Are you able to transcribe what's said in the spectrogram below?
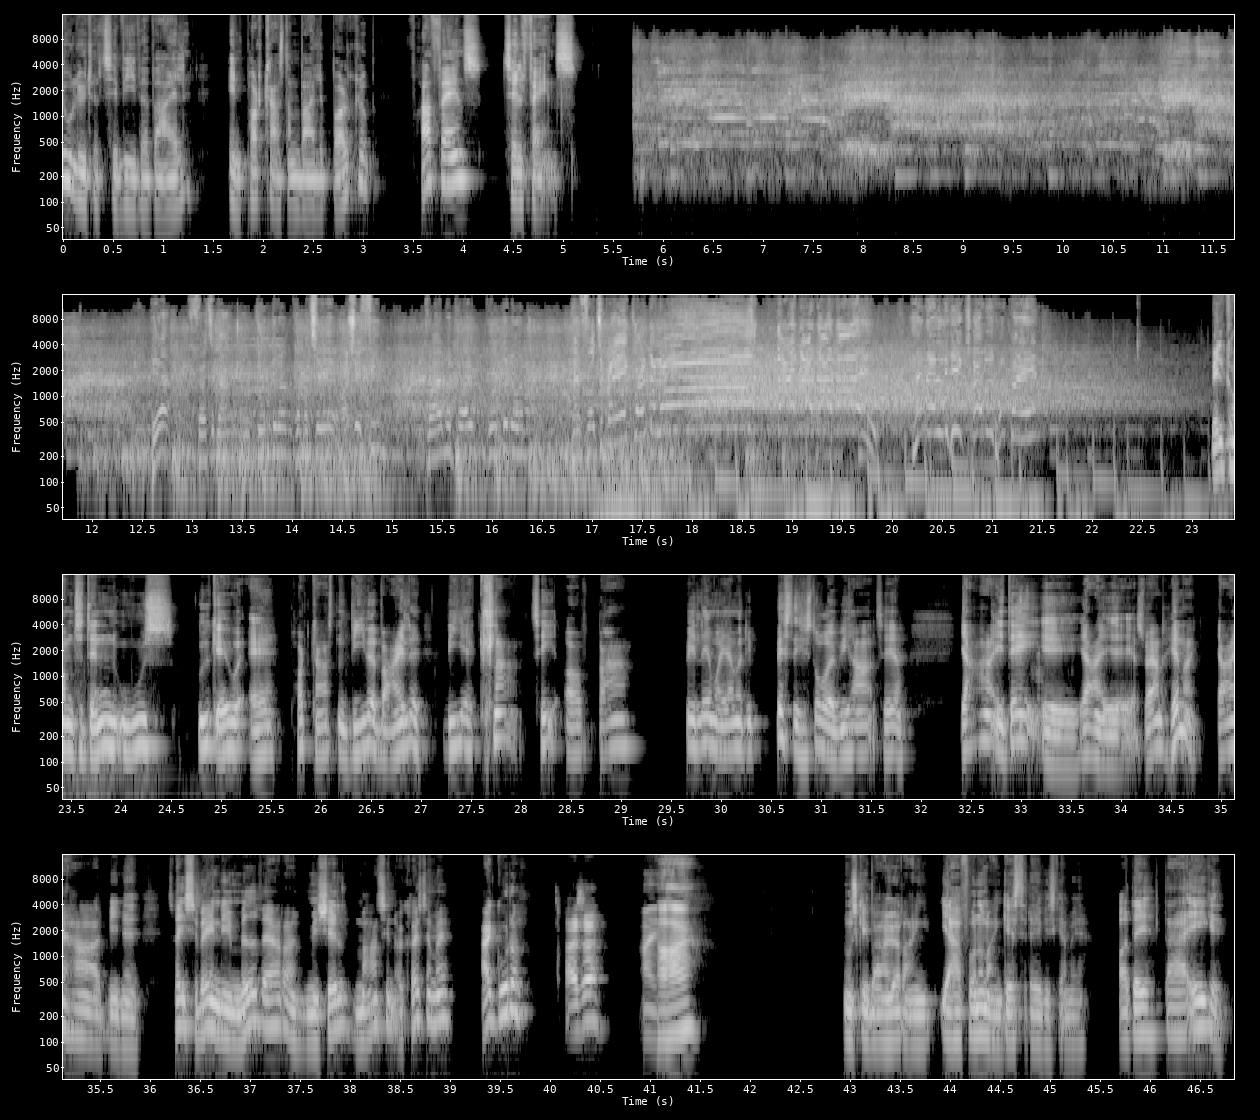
Du lytter til Viva Vejle, en podcast om Vejle Boldklub, fra fans til fans. Her, første gang, Gundelund kommer til. Også fint. Vej med bolden, Gundelund. Han får tilbage, Gundelund! Nej, nej, nej, nej! Han er lige kommet på banen! Velkommen til denne uges udgave af podcasten Viva Vejle. Vi er klar til at bare belemre jer med de bedste historier, vi har til jer. Jeg har i dag, øh, jeg er jeres vært Henrik. Jeg har mine tre sædvanlige medværter, Michelle, Martin og Christian med. Hej gutter. Hej så. Hej. Hej. Nu skal I bare høre, drenge. Jeg har fundet mig en gæst i dag, vi skal have med. Og det, der er ikke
